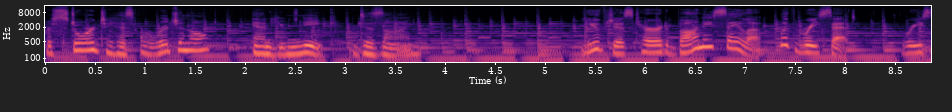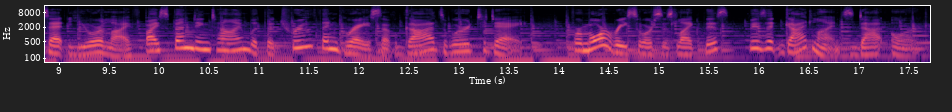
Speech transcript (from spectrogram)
restored to his original and unique design. You've just heard Bonnie Sala with Reset. Reset your life by spending time with the truth and grace of God's Word today. For more resources like this, visit guidelines.org.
